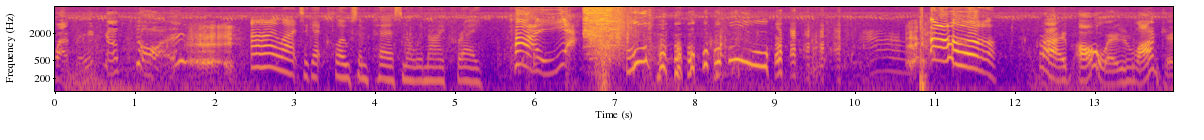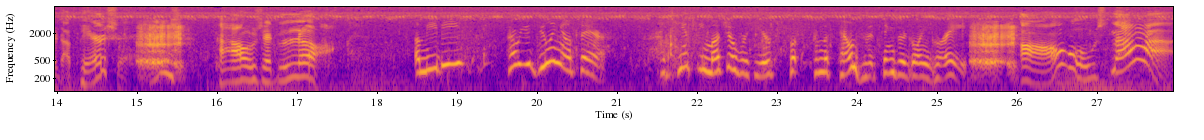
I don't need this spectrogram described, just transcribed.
weapon of choice? I like to get close and personal with my prey. Hiya! I've always wanted a piercing. How's it look? Ahmee'Bee, how are you doing out there? I can't see much over here, but from the sounds of it, things are going great. Oh, who's that?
